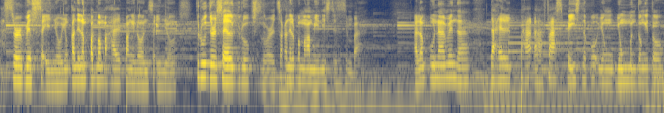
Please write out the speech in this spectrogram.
ah, service sa inyo, yung kanilang pagmamahal, Panginoon, sa inyo, through their cell groups, Lord, sa kanilang pang mga ministry sa simbahan. Alam po namin na dahil pa, ah, fast-paced na po yung, yung mundong ito,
